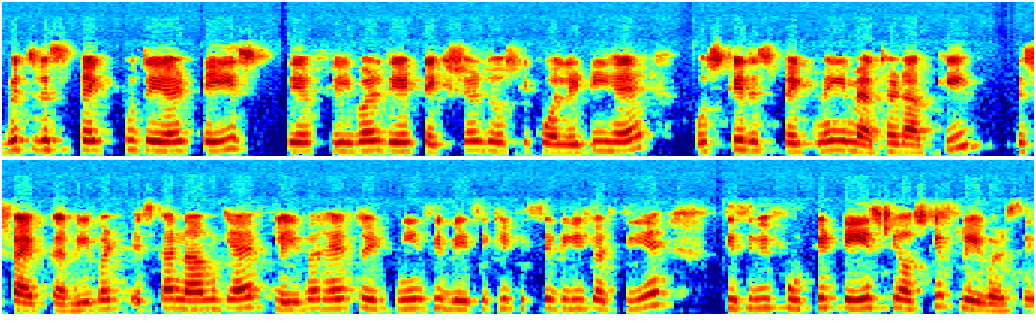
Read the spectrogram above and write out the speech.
with respect to their taste their flavour their texture जो उसकी क्वालिटी है, उसके रिस्पेक्ट में ये मेथड आपकी डिस्क्राइब कर रही है। बट इसका नाम क्या है? फ्लेवर है तो इट मीन्स ये बेसिकली किससे डील करती है? किसी भी फ़ूड के टेस्ट या उसके फ्लेवर से।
